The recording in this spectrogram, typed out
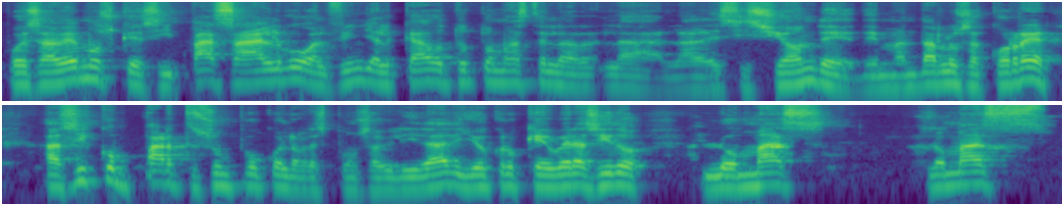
pues sabemos que si pasa algo, al fin y al cabo tú tomaste la, decisión de, de, mandarlos a correr. Así compartes un poco la responsabilidad y yo creo que hubiera sido lo más, lo más,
